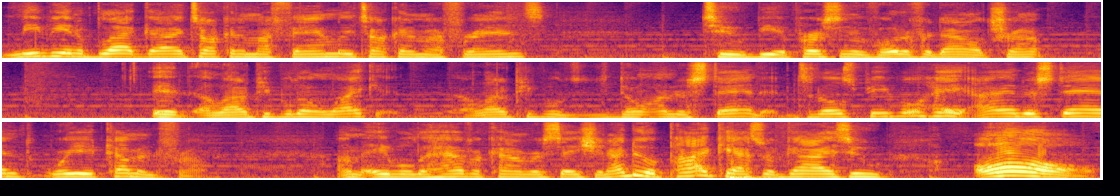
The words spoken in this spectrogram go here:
me being a black guy, talking to my family, talking to my friends, to be a person who voted for Donald Trump, it a lot of people don't like it. A lot of people don't understand it. And to those people, hey, I understand where you're coming from. I'm able to have a conversation. I do a podcast with guys who all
